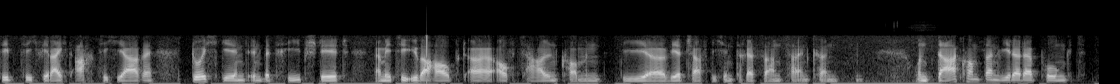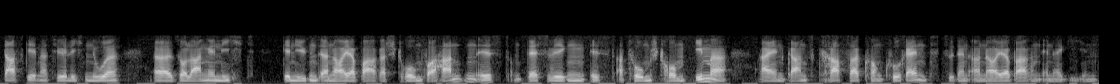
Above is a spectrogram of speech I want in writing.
70, vielleicht 80 Jahre durchgehend in Betrieb steht, damit Sie überhaupt äh, auf Zahlen kommen, die äh, wirtschaftlich interessant sein könnten. Und da kommt dann wieder der Punkt, das geht natürlich nur, äh, solange nicht genügend erneuerbarer Strom vorhanden ist. Und deswegen ist Atomstrom immer ein ganz krasser Konkurrent zu den erneuerbaren Energien.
